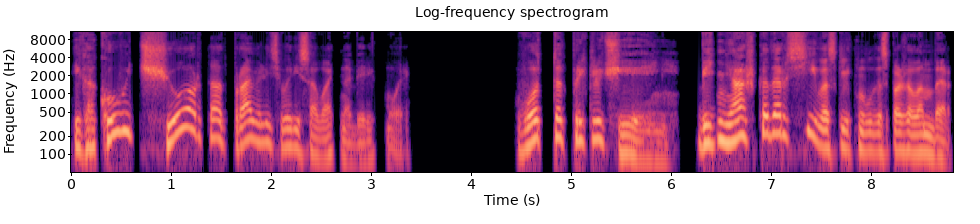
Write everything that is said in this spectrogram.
и какого черта отправились вы рисовать на берег моря? Вот так приключение. Бедняжка Дарси, воскликнула госпожа Ламбер.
